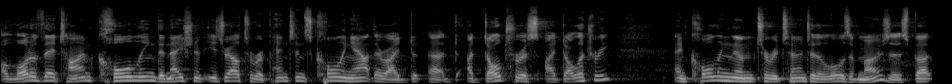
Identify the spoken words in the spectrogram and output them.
a lot of their time calling the nation of Israel to repentance, calling out their uh, adulterous idolatry, and calling them to return to the laws of Moses. But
